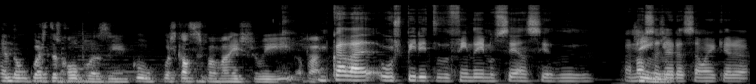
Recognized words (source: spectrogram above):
andam com estas roupas e com, com as calças para baixo e opa. um bocado o espírito do fim da inocência de a nossa sim. geração é que era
